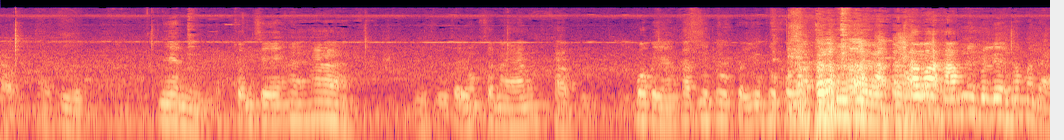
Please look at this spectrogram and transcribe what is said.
ครับก็คือเน้นจนเซห้าห้าสนุกสนานครับ บ่เป็นหยังครับยูทูบไปยูทูบเพราะว่าถ้าว่าฮับนี่เป็นเรื่องธรรมดา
